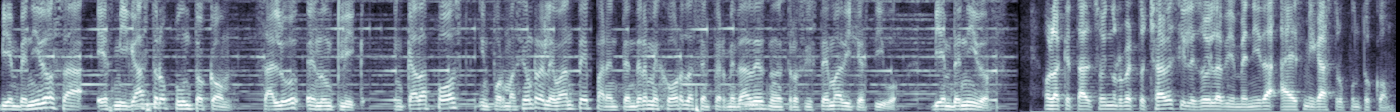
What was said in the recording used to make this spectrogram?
Bienvenidos a esmigastro.com. Salud en un clic. En cada post, información relevante para entender mejor las enfermedades de nuestro sistema digestivo. Bienvenidos. Hola, ¿qué tal? Soy Norberto Chávez y les doy la bienvenida a esmigastro.com.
